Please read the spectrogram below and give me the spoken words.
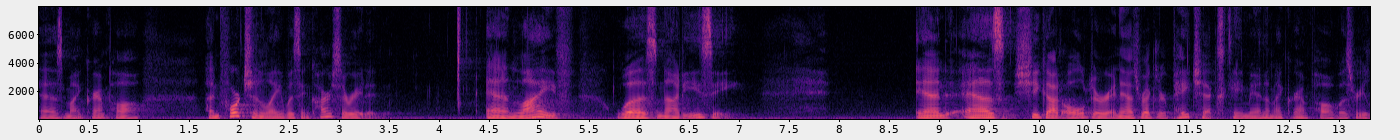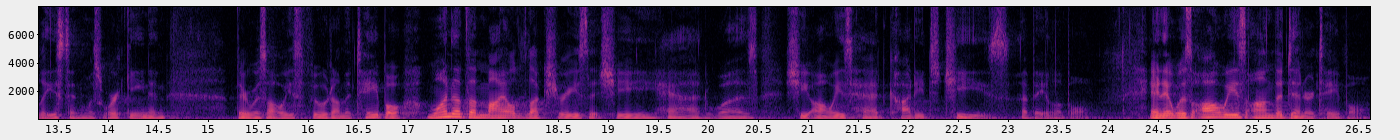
as my grandpa unfortunately was incarcerated. And life was not easy. And as she got older and as regular paychecks came in, and my grandpa was released and was working and there was always food on the table. One of the mild luxuries that she had was she always had cottage cheese available. And it was always on the dinner table.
